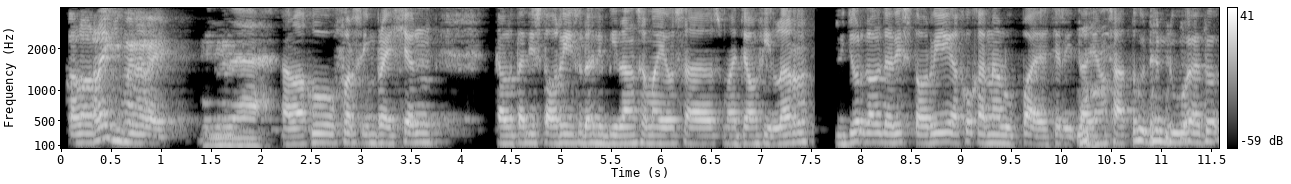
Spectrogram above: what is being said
kalau Ray gimana Ray? Nah, kalau aku first impression, kalau tadi story sudah dibilang sama Yosa semacam filler, jujur kalau dari story aku karena lupa ya cerita yang satu dan dua tuh.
